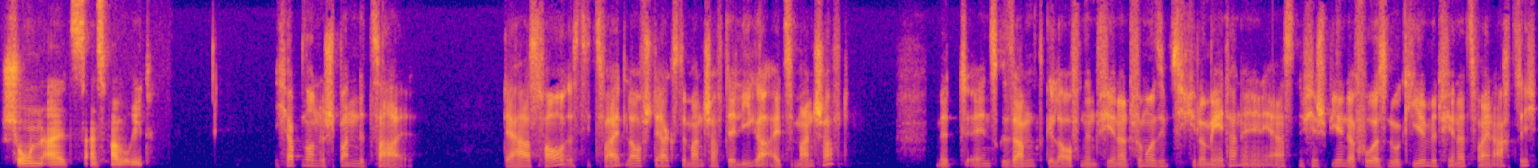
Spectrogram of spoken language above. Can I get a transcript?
schon als, als Favorit. Ich habe noch eine spannende Zahl. Der HSV ist die zweitlaufstärkste Mannschaft der Liga als Mannschaft mit äh, insgesamt gelaufenen 475 Kilometern in den ersten vier Spielen. Davor ist nur Kiel mit 482.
